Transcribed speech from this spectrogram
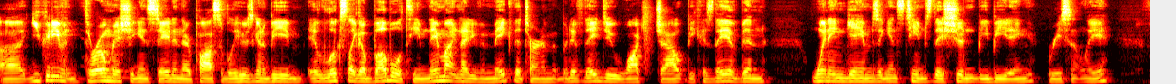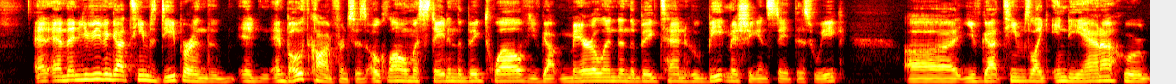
Uh, you could even throw Michigan State in there, possibly, who's going to be, it looks like a bubble team. They might not even make the tournament, but if they do, watch out because they have been winning games against teams they shouldn't be beating recently. And, and then you've even got teams deeper in the in, in both conferences. Oklahoma State in the Big 12. You've got Maryland in the Big 10 who beat Michigan State this week. Uh, you've got teams like Indiana who are,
